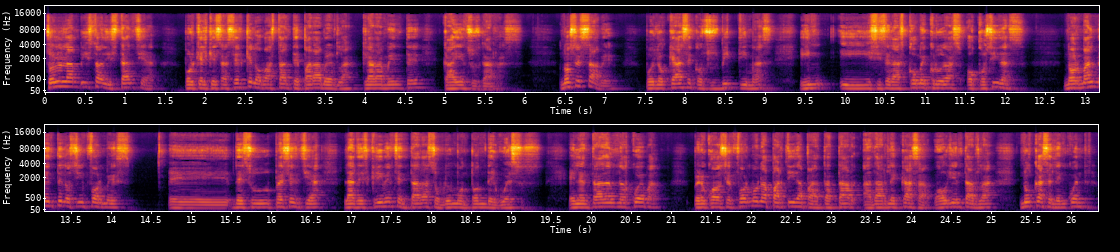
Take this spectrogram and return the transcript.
Solo la han visto a distancia, porque el que se acerque lo bastante para verla, claramente cae en sus garras. No se sabe, pues lo que hace con sus víctimas y, si se las come crudas o cocidas. Normalmente los informes eh, de su presencia la describen sentada sobre un montón de huesos en la entrada de una cueva, pero cuando se forma una partida para tratar a darle caza o ahuyentarla, nunca se le encuentra.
